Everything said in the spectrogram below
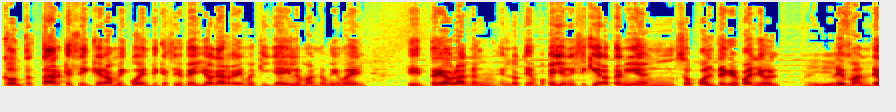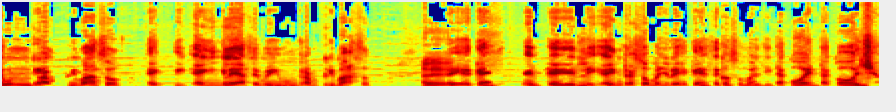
contestar que sí, que era mi cuenta y que sí, que yo agarré y me quillé y le mandé un email. Y estoy hablando en, en los tiempos que ellos ni siquiera tenían soporte en español. Ay, Dios le mandé un ramplimazo, en, en inglés así mismo, un ramplimazo. Le Eh, dije, ¿qué? En, que, en resumen, yo le dije, quédense con su maldita cuenta, coño.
